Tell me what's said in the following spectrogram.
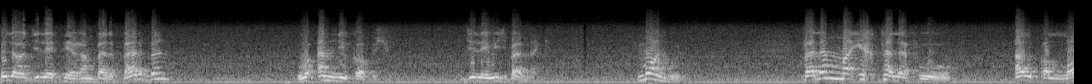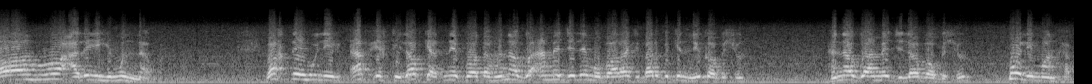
بلا جل پیغمبر بربن و امنی کا بشو. جلویش بر نکن. مانهول فلما اختلفوا ألقى الله عليهم النوم. وقت هولي اف اختلاف كاتنه فاده هنا قو امه جل مبارك بر بكن نكا بشون. هنا قو امه جلابا بشون. هولي منهب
